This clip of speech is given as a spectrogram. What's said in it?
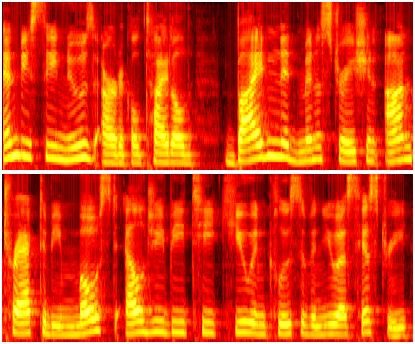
NBC News article titled Biden administration on track to be most LGBTQ inclusive in U.S. history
